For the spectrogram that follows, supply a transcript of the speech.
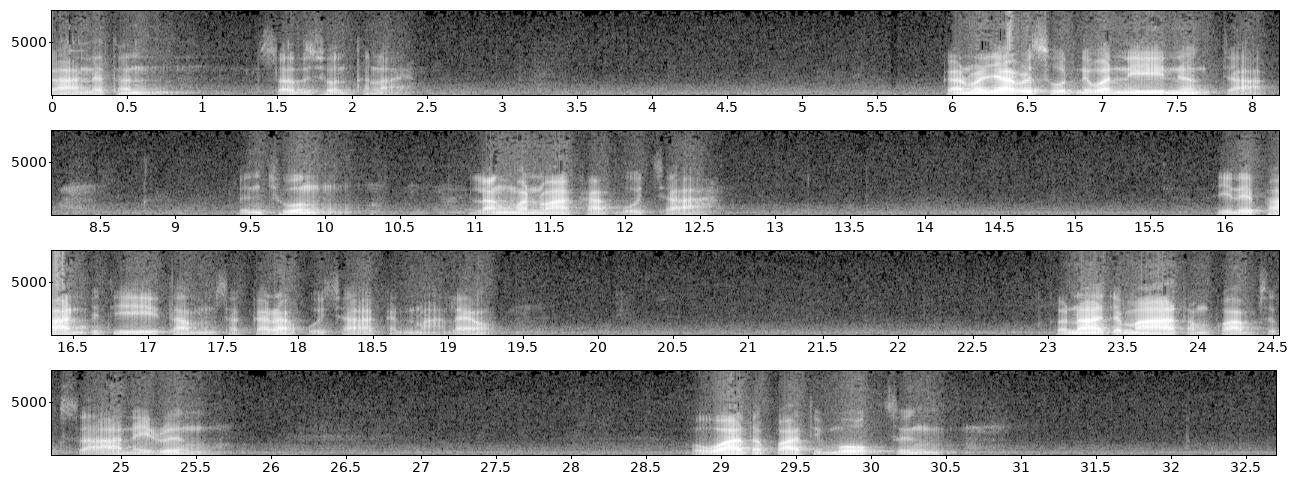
การและท่านสาธุชนทั้งหลาย การบรรยายประสูตรในวันนี้เนื่องจากเป็นช่วงหลังวันมาฆบูชา ที่ได้ผ่านพิธีทำสักการะบูชากันมาแล้ว ก็น่าจะมาทำความศึกษาในเรื่อง โอวาตปาติโมกซึ่ง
